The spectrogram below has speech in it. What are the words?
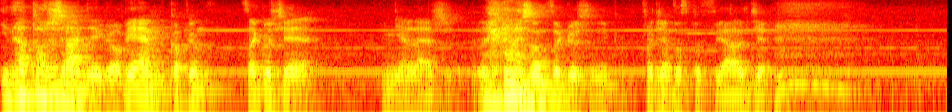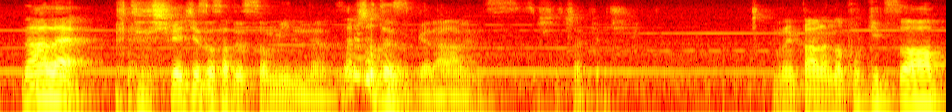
i naparzanie go. Wiem, kopiącego się nie leży. Leżącego się nie kopi. Powiedziałem to specjalnie. No ale w tym świecie zasady są inne. Zresztą to jest gra, więc co się czepiać. Broń palna, no póki co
